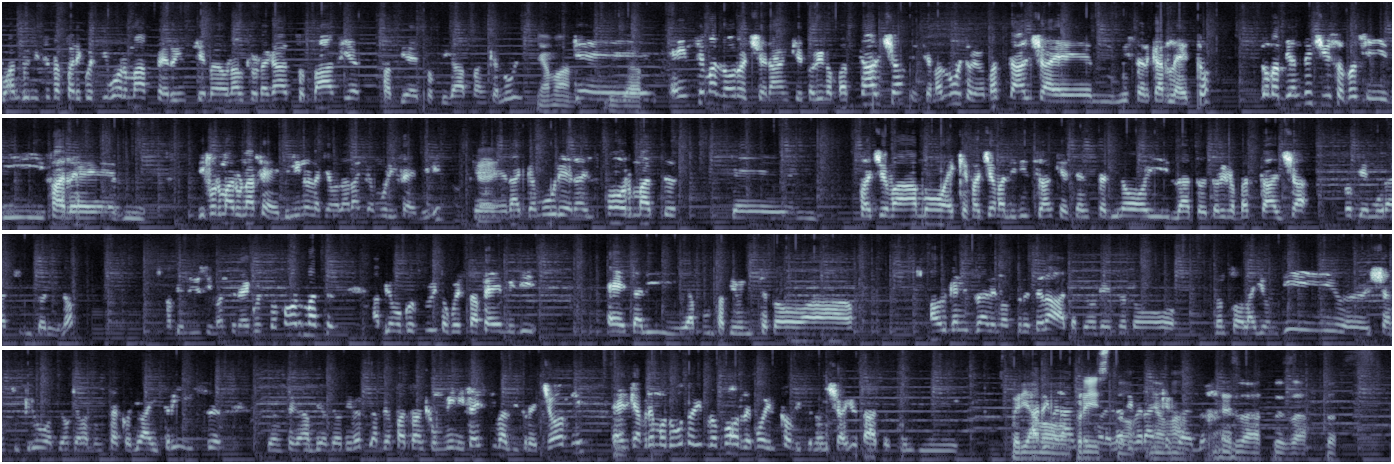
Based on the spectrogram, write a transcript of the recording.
quando ho iniziato a fare questi warm up ero insieme a un altro ragazzo, Basie, Fabietto, big up anche a lui, Chiamando. che- e insieme a loro c'era anche Torino Pascalcia, insieme a lui Torino Pascalcia e mm, Mister Carletto, dove abbiamo deciso così di fare mm, di formare una family, noi la chiamiamo la Raggamuri Family, che Raggamuri era il format che mm, facevamo e che faceva all'inizio anche senza di noi la To- Torino Bascalcia proprio ai Murazzi di Torino. Abbiamo deciso di mantenere questo format, abbiamo costruito questa family e da lì appunto abbiamo iniziato a, a organizzare le nostre serate, abbiamo organizzato non so, Lion D, eh, Shanty Crew, abbiamo chiamato un sacco di high trees, abbiamo, abbiamo, abbiamo fatto anche un mini festival di tre giorni eh, che avremmo dovuto riproporre, poi il Covid non ci ha aiutato quindi Speriamo Arriverà presto. quello, arriverà anche quello. Esatto, esatto.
